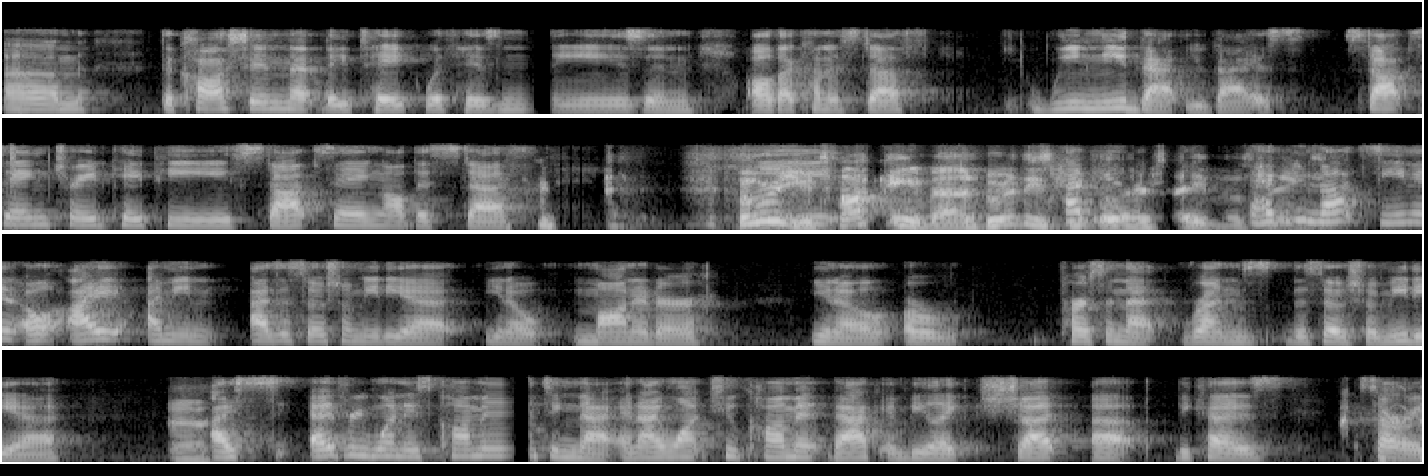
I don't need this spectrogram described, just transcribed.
Um, the caution that they take with his knees and all that kind of stuff, we need that, you guys. Stop saying trade KP. Stop saying all this stuff. Who are you talking about? Who are these people you- that are saying those have things? you not seen it oh i i mean as a social media you know monitor you know or person that runs the social media. Yeah. I see, everyone is commenting that, and I want to comment back and be like, "Shut up!" Because sorry,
